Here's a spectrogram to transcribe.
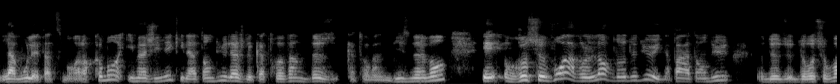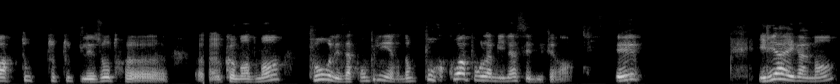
la moulette Alors comment imaginer qu'il a attendu l'âge de 82, 99 ans et recevoir l'ordre de Dieu? Il n'a pas attendu de, recevoir tous les autres euh, euh, commandements pour les accomplir. Donc pourquoi pour la Mila c'est différent? Et il y a également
